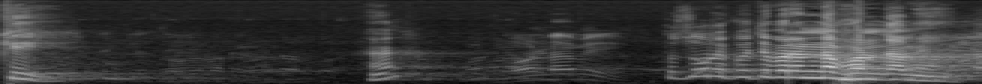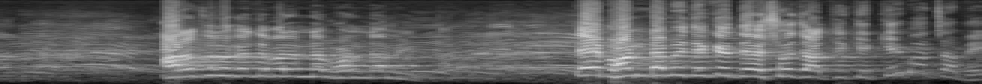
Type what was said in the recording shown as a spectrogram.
কি? হ্যাঁ? জোরে কইতে পারেন না ভণ্ডামি? আরও জোরে কইতে পারেন না ভণ্ডামি? এই ভণ্ডামি থেকে দেশ ও জাতিকে কে বাঁচাবে?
